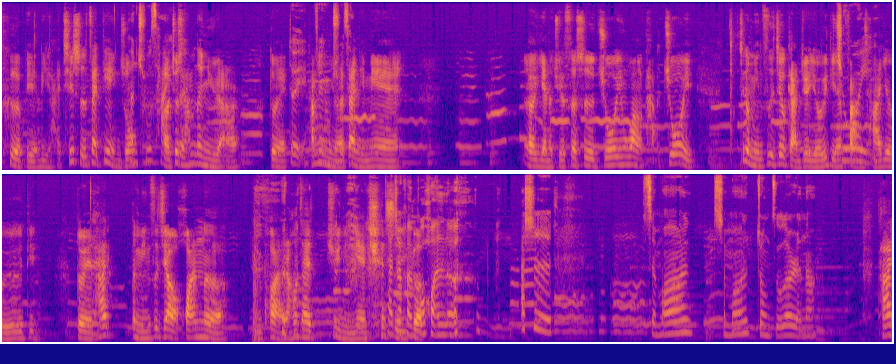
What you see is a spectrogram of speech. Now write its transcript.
特别厉害。其实，在电影中很，出彩。呃，就是他们的女儿，对，对他们女儿在里面，呃，演的角色是 Joy Wang，她 Joy 这个名字就感觉有一点反差，又有一点，对，对她的名字叫欢乐愉快，然后在剧里面却是一个 不欢乐。他是什么什么种族的人呢？他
